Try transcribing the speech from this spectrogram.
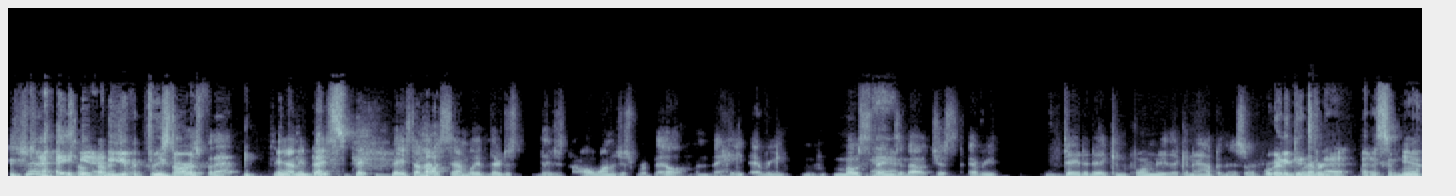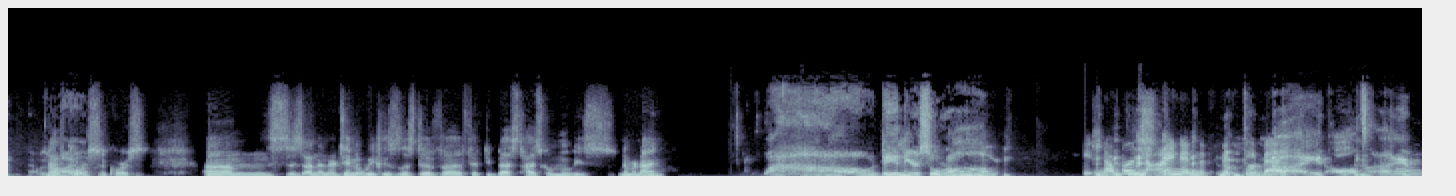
Yeah, yeah, sounds and you give it three stars for that? Yeah, I mean, based ba- based on that assembly, they're just they just all want to just rebel, and they hate every most things about just every day to day conformity that can happen. Is We're gonna get whenever- to that that assembly. Yeah, That was no, of course, of course. Um, this is on Entertainment Weekly's list of uh, 50 best high school movies. Number nine. Wow, Danny, you're so wrong. Number nine in the 50 best. Nine all Mm-hmm. time.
